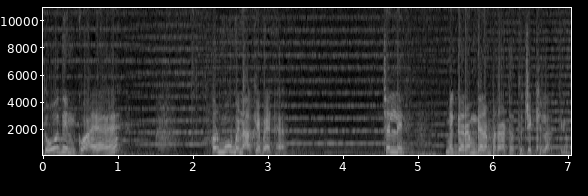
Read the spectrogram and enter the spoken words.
दो दिन को आया है और मुँह बना के बैठा है। चल ले मैं गरम गरम पराठा तुझे खिलाती हूँ।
